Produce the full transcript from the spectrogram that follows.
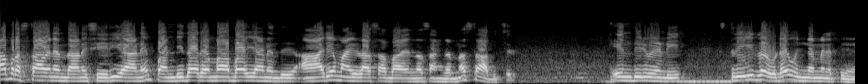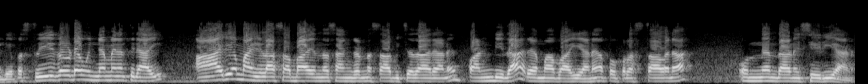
ആ പ്രസ്താവന എന്താണ്? ശരിയാണ്. പണ്ഡിത രമാബായി ആണ് എന്ത് ആര്യ മഹിളാ സഭ എന്ന സംഘടന സ്ഥാപിച്ചത്. എന്തിനു വേണ്ടി? സ്ത്രീകളുടെ ഉന്നമനത്തിന് വേണ്ടി. അപ്പൊ സ്ത്രീകളുടെ ഉന്നമനത്തിനായി ആര്യ മഹിളാ സഭ എന്ന സംഘടന സ്ഥാപിച്ചത് ആരാണ്? പണ്ഡിത രമാബായി ആണ് അപ്പൊ പ്രസ്താവന ഒന്നെന്താണ്? ശരിയാണ്.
